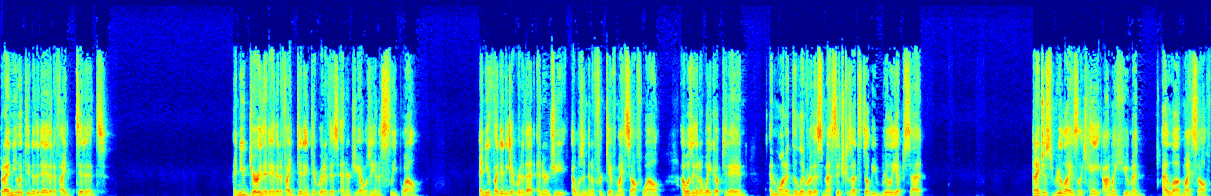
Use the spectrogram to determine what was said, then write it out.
But I knew at the end of the day that if I didn't, I knew during the day that if I didn't get rid of this energy, I wasn't going to sleep well. I knew if I didn't get rid of that energy, I wasn't going to forgive myself well. I wasn't going to wake up today and and want to deliver this message because I'd still be really upset. And I just realized, like, hey, I'm a human. I love myself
